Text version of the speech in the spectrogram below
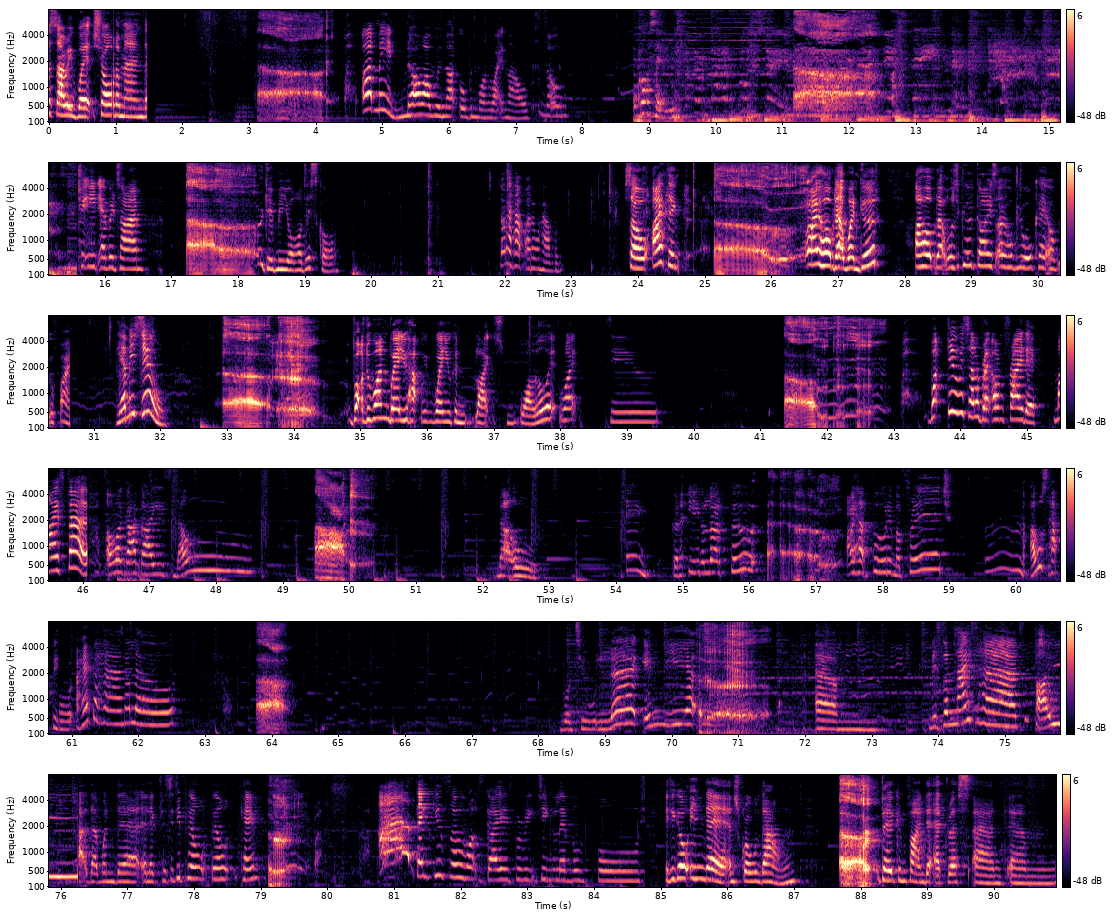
Sorry, wait, shoulder man. Uh, I mean, No, I will not open one right now. No. Of course I do. Uh. You eat every time. Uh. Give me your Discord. Don't I have? I don't have them. So I think. I hope that went good. I hope that was good, guys. I hope you're okay. I hope you're fine. Yeah, me too. But the one where you have, where you can like swallow it, right, dude? What do we celebrate on Friday? My first. Oh my god, guys, no. Ah. No. Dang, Gonna eat a lot of food. I have food in my fridge. Mm, I was happy. I have a hand. Hello. Able to look in here. Um, Mr. Nice Hat. Hi. Uh, That when the electricity bill bill came. Thank you so much, guys, for reaching level four. If you go in there and scroll down, uh. there you can find the address and um,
